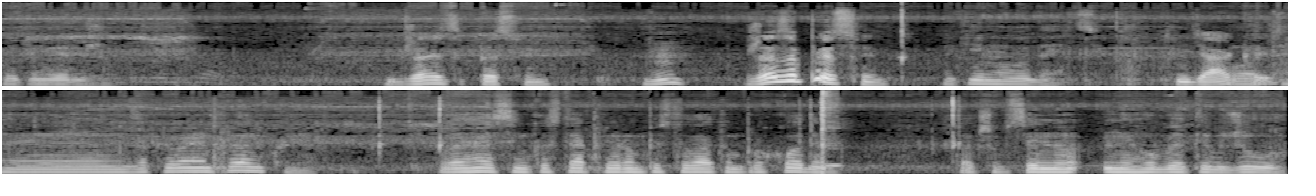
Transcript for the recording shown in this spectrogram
потім виріжу. вже записуємо. М? Вже записуємо. Який молодець. Дякую. От, е, закриваємо пленкою. Легесенько степлером пістолетом проходимо, так щоб сильно не губити бджолу.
